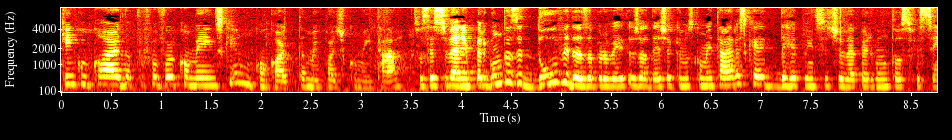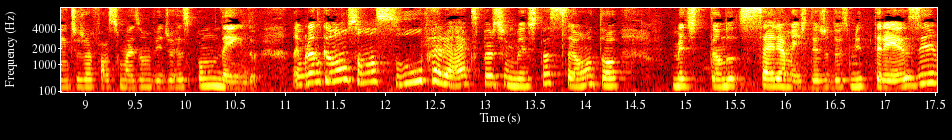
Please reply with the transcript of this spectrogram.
Quem concorda, por favor, comente. Quem não concorda também pode comentar. Se vocês tiverem perguntas e dúvidas, aproveita e já deixa aqui nos comentários, que de repente, se tiver pergunta o suficiente, eu já faço mais um vídeo respondendo. Lembrando que eu não sou uma super expert em meditação, eu tô meditando seriamente desde 2013.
